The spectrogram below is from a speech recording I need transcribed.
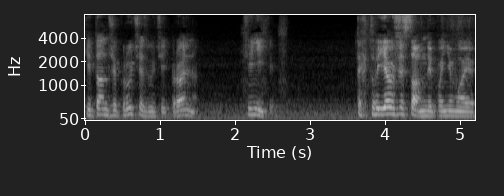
Титан же круче звучить, правильно? Чи нікель? Так то я вже сам не розумію.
